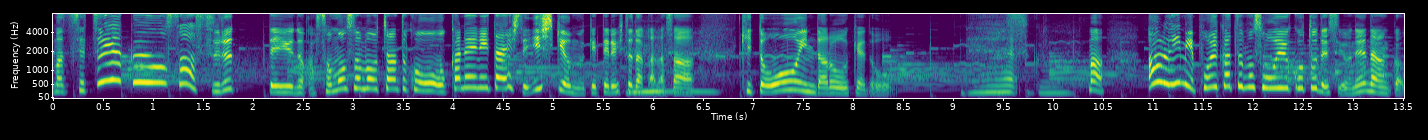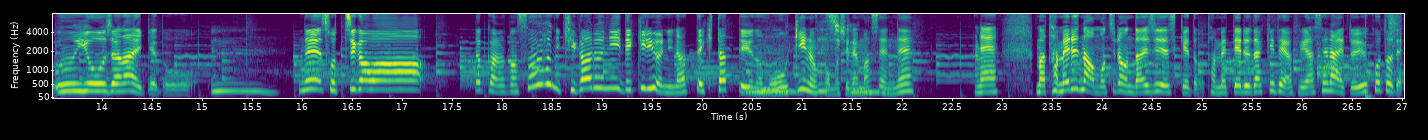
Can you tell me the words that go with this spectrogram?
まあ、節約をさするっていうのがそもそもちゃんとこうお金に対して意識を向けてる人だからさきっと多いんだろうけど。ね。すごい。ある意味ポイ活もそういうことですよね。なんか運用じゃないけど。うん。ねそっち側だからまあそういうふうに気軽にできるようになってきたっていうのも大きいのかもしれませんね。ね。まあ貯めるのはもちろん大事ですけど貯めてるだけでは増やせないということで、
